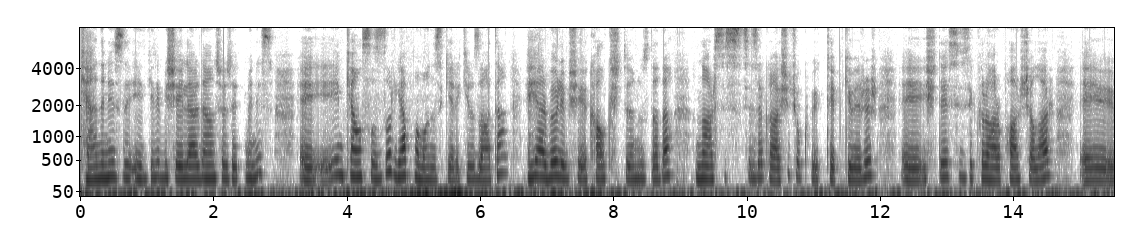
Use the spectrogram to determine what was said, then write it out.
kendinizle ilgili bir şeylerden söz etmeniz e, imkansızdır. Yapmamanız gerekir zaten. Eğer böyle bir şeye kalkıştığınızda da narsist size karşı çok büyük tepki verir. E, işte sizi kırar, parçalar. E,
